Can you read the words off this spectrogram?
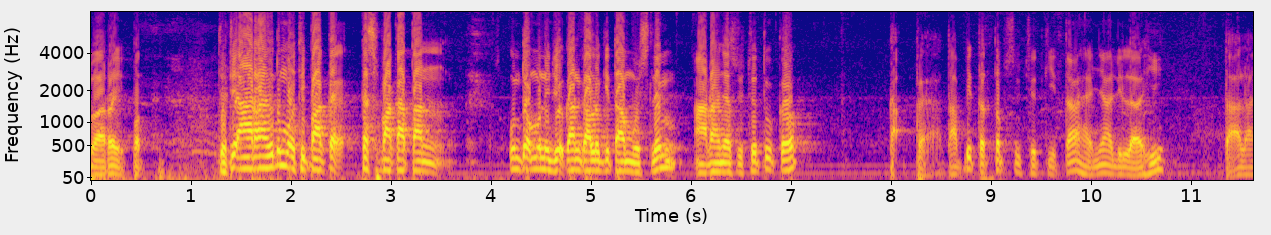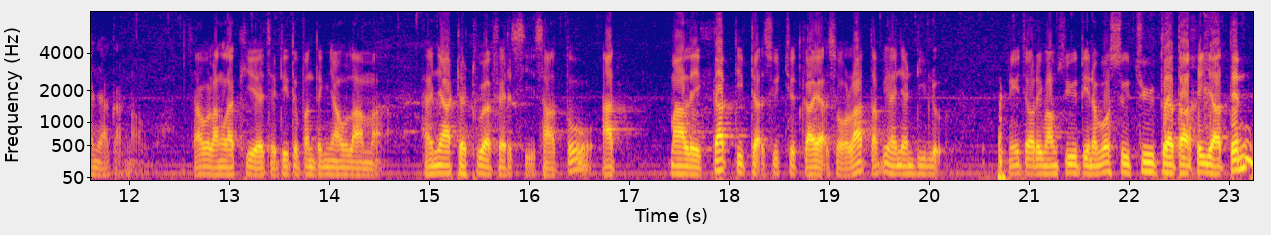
lah repot. Jadi arah itu mau dipakai kesepakatan untuk menunjukkan kalau kita muslim arahnya sujud itu ke Ka'bah. Tapi tetap sujud kita hanya lillahi ta'alanya karena Allah. Saya ulang lagi ya. Jadi itu pentingnya ulama. Hanya ada dua versi. Satu, at, malaikat tidak sujud kayak sholat tapi hanya diluk ini cari Imam Suyuti sujud tahiyatin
